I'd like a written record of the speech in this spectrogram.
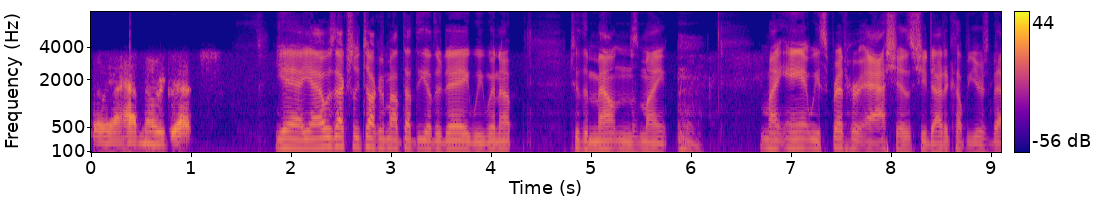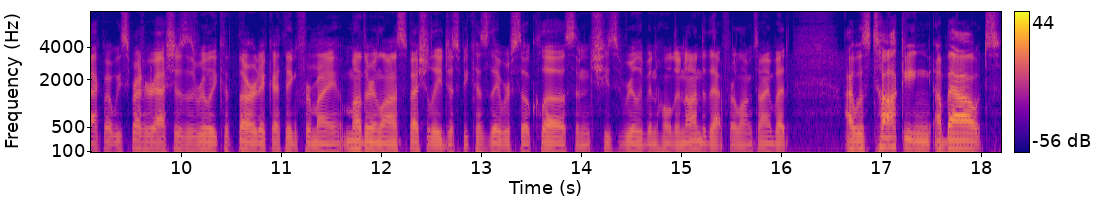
really, I have no regrets. Yeah, yeah. I was actually talking about that the other day. We went up to the mountains. My my aunt, we spread her ashes. She died a couple years back, but we spread her ashes is really cathartic, I think, for my mother-in-law especially, just because they were so close, and she's really been holding on to that for a long time. But I was talking about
